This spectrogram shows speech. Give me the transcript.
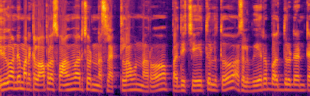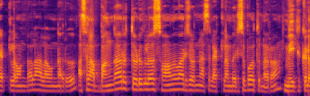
ఇదిగోండి మనకి లోపల స్వామివారు చూడండి అసలు ఎట్లా ఉన్నారో. పది చేతులతో అసలు వీరభద్రుడు అంటే ఎట్లా ఉండాలో అలా ఉన్నారు. అసలు ఆ బంగారు తొడుగులో స్వామివారు చూడండి అసలు ఎట్లా మెరిసిపోతున్నారు. మీకు ఇక్కడ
